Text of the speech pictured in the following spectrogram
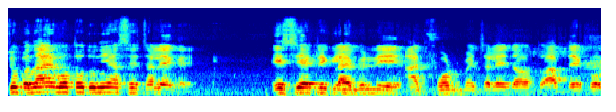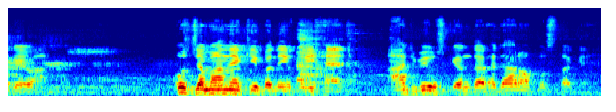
जो बनाए वो तो दुनिया से चले गए। एशियाटिक लाइब्रेरी आज फोर्ट में चले जाओ तो आप देखोगे वहाँ। उस जमाने की बनी हुई है। आज भी उसके अंदर हज़ारों पुस्तकें हैं।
